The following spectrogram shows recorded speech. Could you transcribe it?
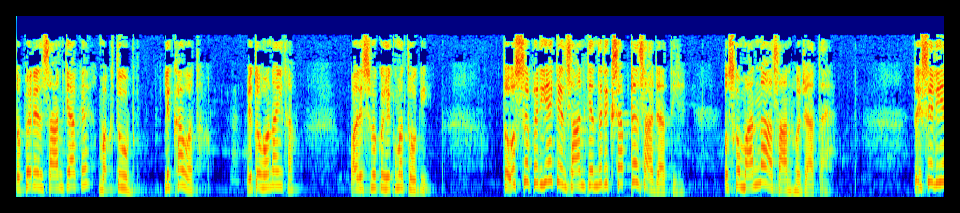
تو پھر انسان کیا کہ مکتوب لکھا ہوا تھا۔ یہ تو ہونا ہی تھا۔ اور اس میں کوئی حکمت ہوگی۔ تو اس سے پھر یہ کہ انسان کے اندر ایکسپٹینس آ جاتی ہے۔ اس کو ماننا آسان ہو جاتا ہے۔ تو اسی لیے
